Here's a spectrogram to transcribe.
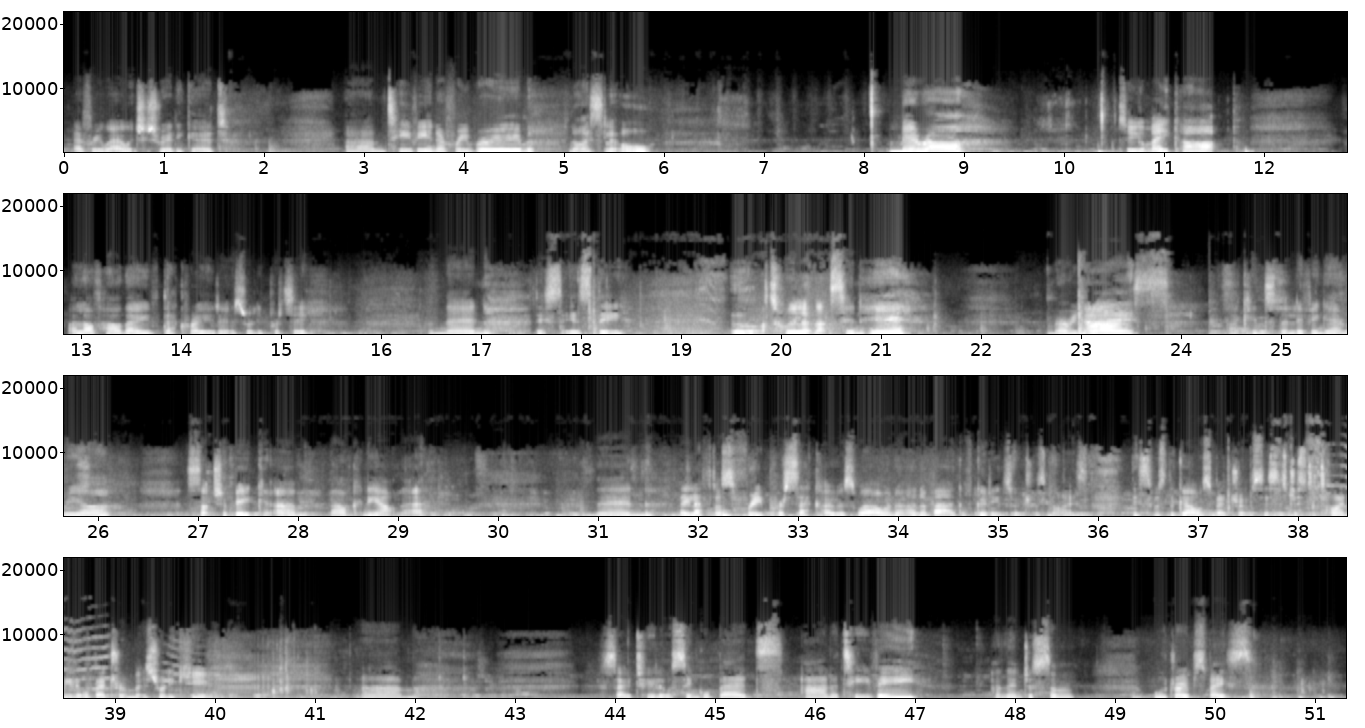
everywhere, which is really good. Um, TV in every room, nice little mirror to your makeup. I love how they've decorated it, it's really pretty. And then this is the ugh, toilet that's in here. Very nice. Back into the living area. Such a big um, balcony out there. And then they left us free Prosecco as well and a, and a bag of goodies, which was nice. This was the girls' bedroom. So this is just a tiny little bedroom, but it's really cute. Um, so two little single beds and a TV and then just some wardrobe space,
